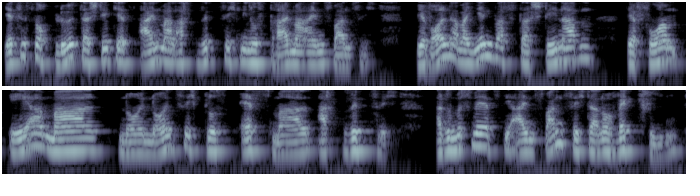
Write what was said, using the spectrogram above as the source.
Jetzt ist noch blöd, da steht jetzt 1 mal 78 minus 3 mal 21. Wir wollen aber irgendwas da stehen haben, der Form R mal 99 plus S mal 78. Also müssen wir jetzt die 21 da noch wegkriegen.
